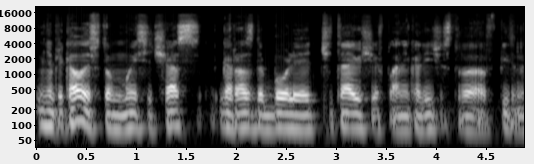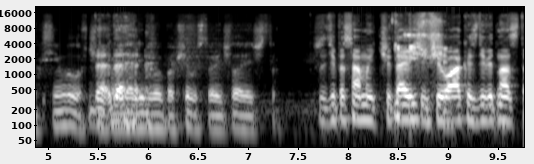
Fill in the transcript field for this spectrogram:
Мне прикалывает, что мы сейчас гораздо более читающие в плане количества впитанных символов, чем Да, да. когда-либо вообще в истории человечества. Что, типа, самый читающий чувак из 19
